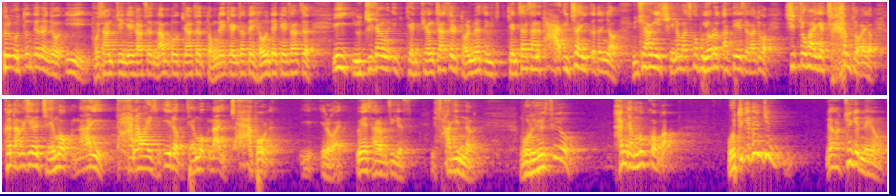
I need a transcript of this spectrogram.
그리고 어떤 때는요, 이 부산청 경찰서, 남북 경찰서, 동네 경찰서, 해운대 경찰서, 이 유치장 이 경, 경찰서를 돌면서 유- 경찰서 안에 다 유치장이 있거든요. 유치장이 시네마스코프 요로 딱 되어 있어가지고 집중하기가 참 좋아요. 그 당시에는 제목, 나이 다 나와 있어. 이름, 제목, 나이 쫙 보고 이러와. 왜 사람 죽였어? 살인 나 모르겠어요. 한 잔 먹고 막 어떻게든지 내가 죽였네요.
